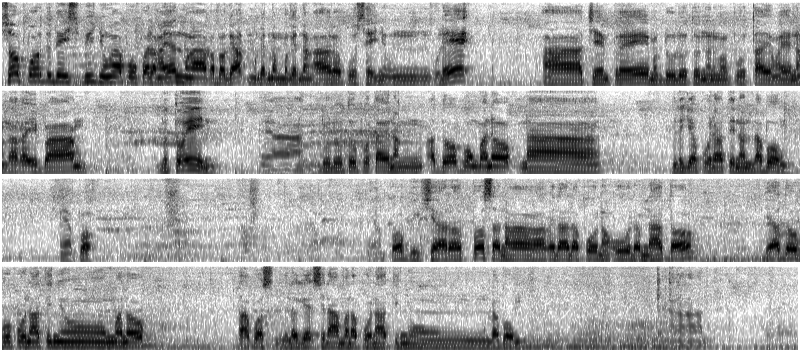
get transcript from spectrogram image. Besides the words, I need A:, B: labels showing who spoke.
A: So for today's video nga po pala ngayon mga kabagak, magandang magandang araw po sa inyong uli. At syempre magluluto na naman po tayo ngayon ng kakaibang lutuin. Ayan, nagluluto po tayo ng adobong manok na nilagyan po natin ng labong. Ayan po. Ayan po, big shoutout po sa nakakakilala po ng ulam na to. I-adobo po natin yung manok. Tapos nilagay, sinama na po natin yung labong.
